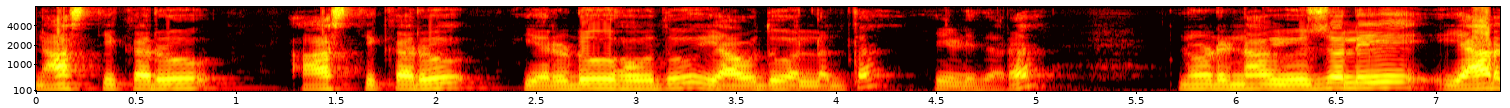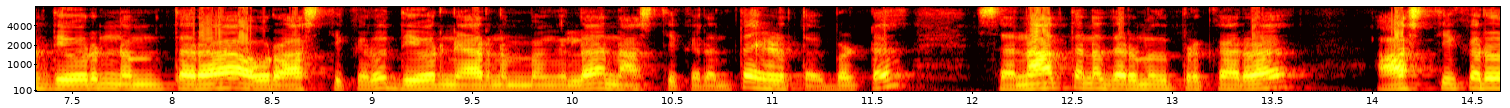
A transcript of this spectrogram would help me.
ನಾಸ್ತಿಕರು, ಆಸ್ತಿಕರು ಎರಡೂ ಹೌದು, ಯಾವುದೂ ಅಲ್ಲಂತ ಹೇಳಿದಾರ. ನೋಡ್ರಿ ನಾವು ಯೂಶ್ವಲಿ ಯಾರು ದೇವ್ರನ್ನ ನಂಬ್ತಾರ ಅವ್ರು ಆಸ್ತಿಕರು, ದೇವ್ರನ್ನ ಯಾರು ನಂಬಂಗಿಲ್ಲ ನಾಸ್ತಿಕರು ಅಂತ ಹೇಳ್ತೇವೆ. ಬಟ್ ಸನಾತನ ಧರ್ಮದ ಪ್ರಕಾರ ಆಸ್ತಿಕರು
